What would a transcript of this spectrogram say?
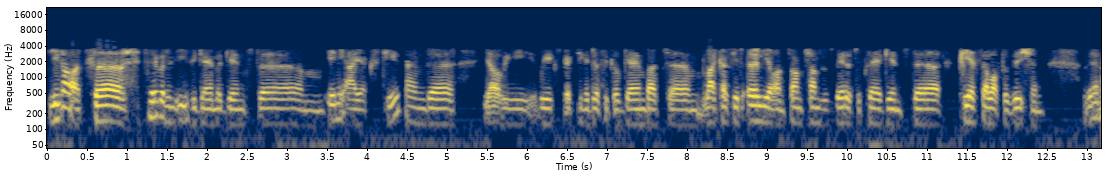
Yeah, it's uh, it's never an easy game against um, any Ajax team, and uh, yeah, we we're expecting a difficult game. But um, like I said earlier on, sometimes it's better to play against uh, PSL opposition than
